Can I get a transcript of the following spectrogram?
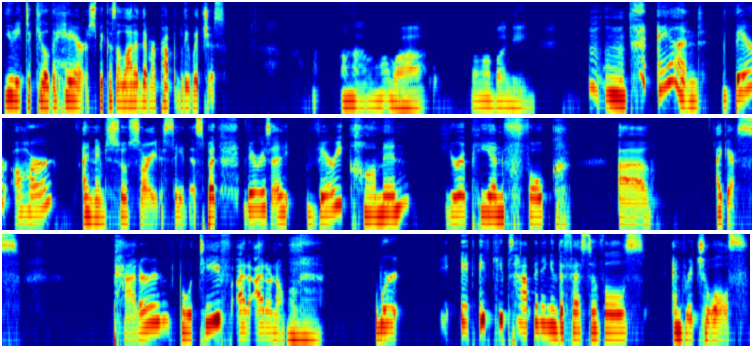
you need to kill the hares because a lot of them are probably witches. Ah, wawa. Wawa bunny. Mm-mm. And there are, and I'm so sorry to say this, but there is a very common European folk, uh, I guess, pattern, motif. I, I don't know. Mhm. Where it, it keeps happening in the festivals and rituals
